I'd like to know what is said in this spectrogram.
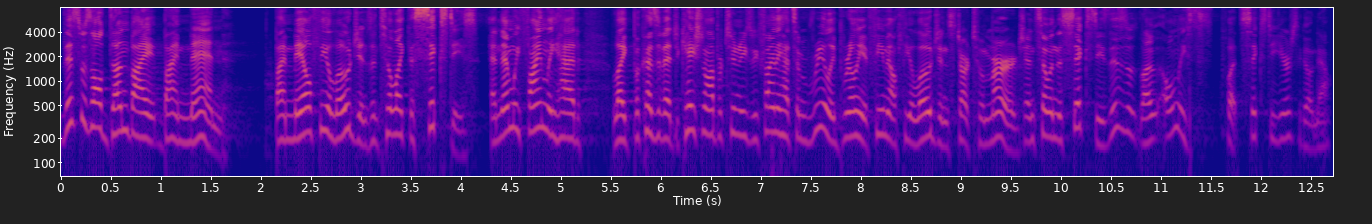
this was all done by, by men, by male theologians until like the 60s. And then we finally had, like, because of educational opportunities, we finally had some really brilliant female theologians start to emerge. And so in the 60s, this is only, what, 60 years ago now,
